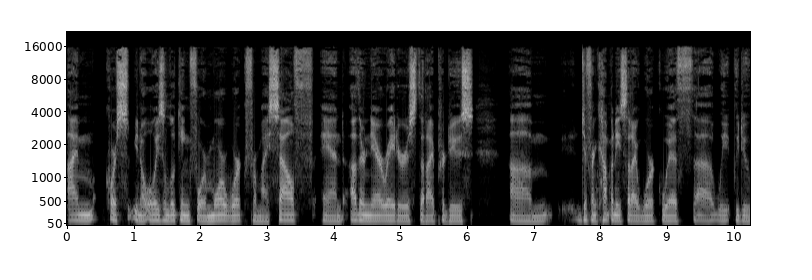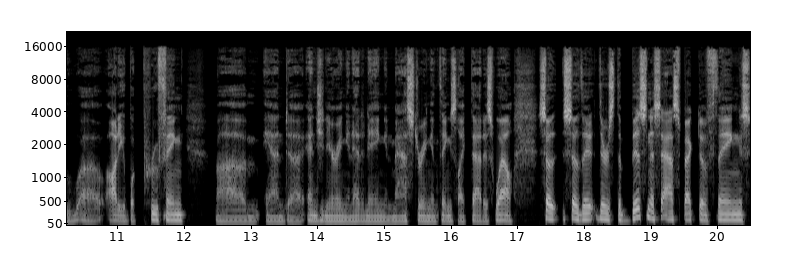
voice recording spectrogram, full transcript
I'm of course you know always looking for more work for myself and other narrators that I produce. Um, different companies that I work with. Uh, we we do uh, audiobook proofing um, and uh, engineering and editing and mastering and things like that as well. So, so the, there's the business aspect of things.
